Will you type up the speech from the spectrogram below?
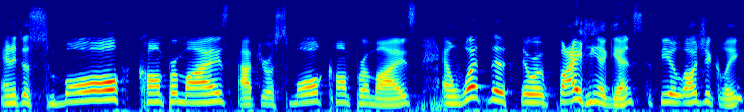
And it's a small compromise after a small compromise. And what the, they were fighting against theologically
